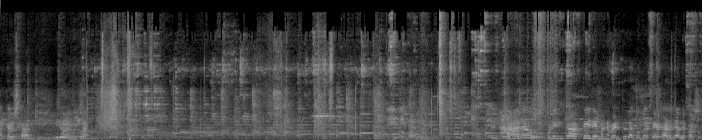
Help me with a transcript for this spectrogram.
అక్కడ చేయి. కాదు ఇప్పుడు ఇంకా అక్క ఇదేమన్నా పెడుతుందా కొబ్బరికాయ కడగాలి ఫస్ట్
